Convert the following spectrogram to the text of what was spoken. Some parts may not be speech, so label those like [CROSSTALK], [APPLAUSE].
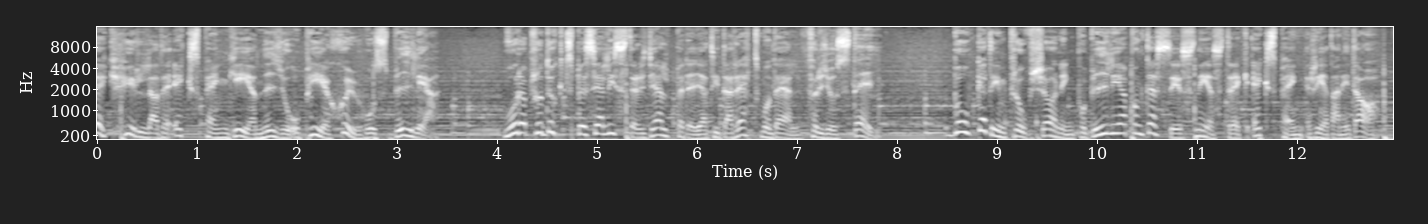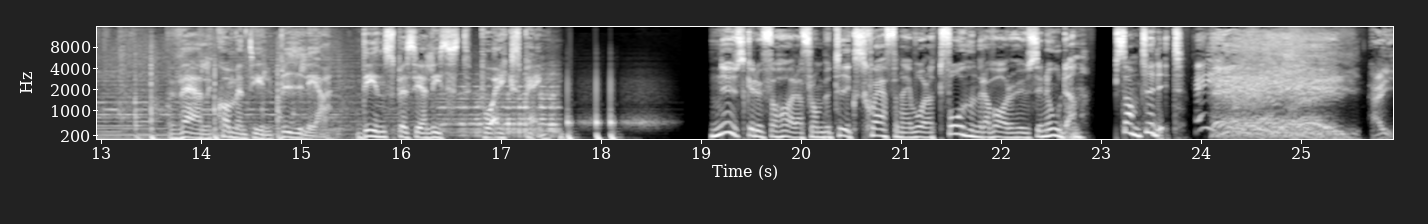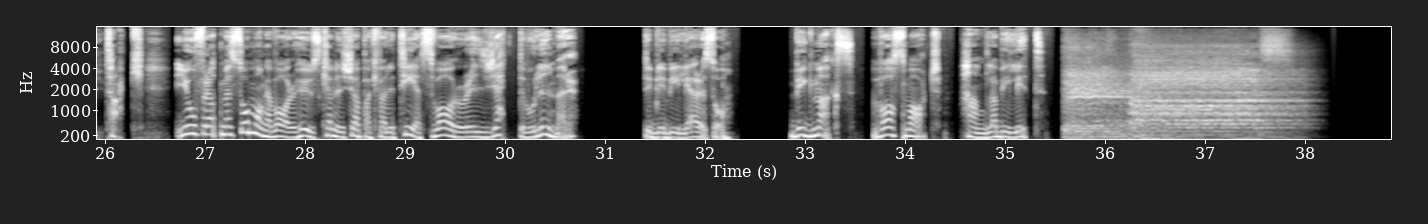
Upptäck hyllade XPeng G9 och P7 hos Bilia. Våra produktspecialister hjälper dig att hitta rätt modell för just dig. Boka din provkörning på bilia.se xpeng redan idag. Välkommen till Bilia, din specialist på XPeng. Nu ska du få höra från butikscheferna i våra 200 varuhus i Norden. Samtidigt. Hej! Tack. Jo, för att med så många varuhus kan vi köpa kvalitetsvaror i jättevolymer. Det blir billigare så. Byggmax. Var smart. Handla billigt.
